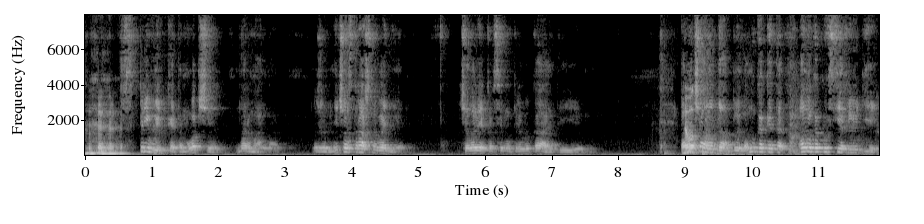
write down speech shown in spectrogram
Привык к этому вообще нормально. Ничего страшного нет. Человек ко всему привыкает и Поначалу, да, было. Ну, как это, оно как у всех людей.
